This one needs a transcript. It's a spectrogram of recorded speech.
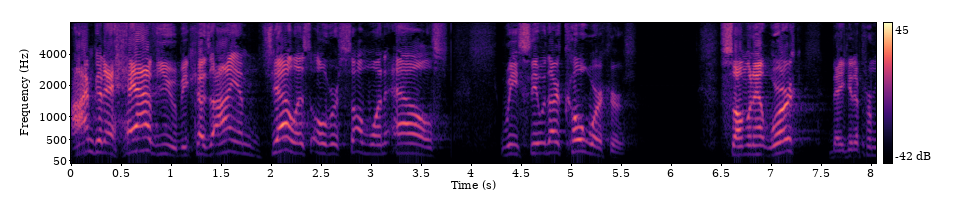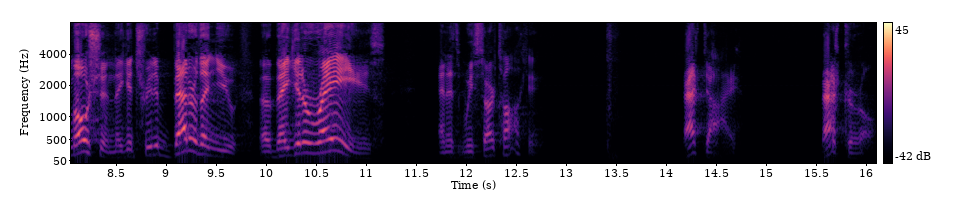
I'm going to have you because I am jealous over someone else. We see it with our coworkers. Someone at work, they get a promotion, they get treated better than you, uh, they get a raise. And we start talking. That guy, that girl,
